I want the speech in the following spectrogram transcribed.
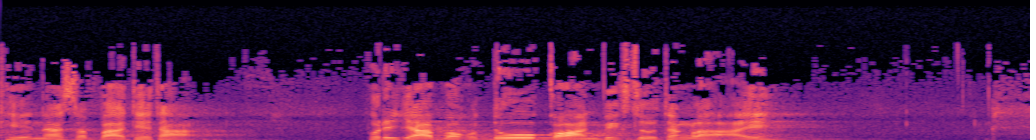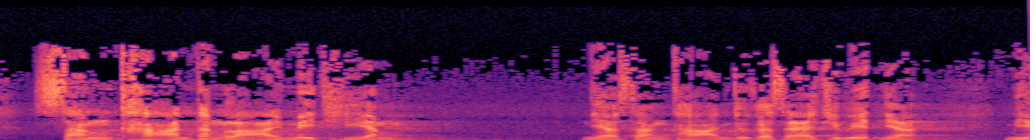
เทนะสัปาเทถะพระพุทธเจ้าบอกดูก่อนภิกษุทั้งหลาย สังขารทั้งหลายไม่เที่ยง เนี่ยสังขารคือกระแสชีวิตเนี่ยมี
